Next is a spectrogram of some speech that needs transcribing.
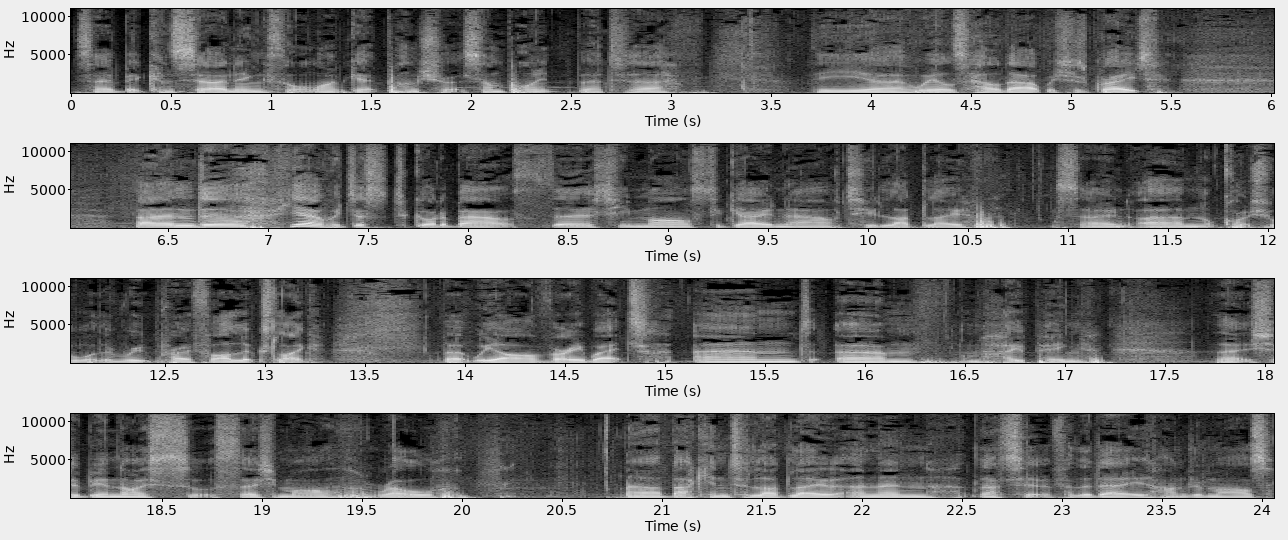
so a bit concerning. Thought I might get puncture at some point, but uh, the uh, wheels held out, which was great. And uh, yeah, we just got about 30 miles to go now to Ludlow. So I'm not quite sure what the route profile looks like, but we are very wet, and um, I'm hoping that it should be a nice sort of 30 mile roll uh, back into Ludlow, and then that's it for the day, 100 miles.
